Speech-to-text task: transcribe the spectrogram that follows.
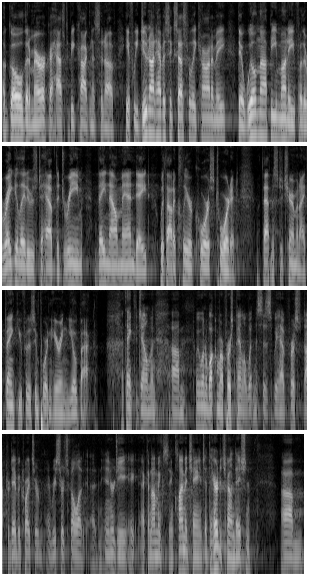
a goal that America has to be cognizant of. If we do not have a successful economy, there will not be money for the regulators to have the dream they now mandate without a clear course toward it. With that, Mr. Chairman, I thank you for this important hearing and yield back. I thank the gentleman. Um, we want to welcome our first panel of witnesses. We have first Dr. David Kreutzer, a research fellow at, Energy, Economics, and Climate Change at the Heritage Foundation. Um,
